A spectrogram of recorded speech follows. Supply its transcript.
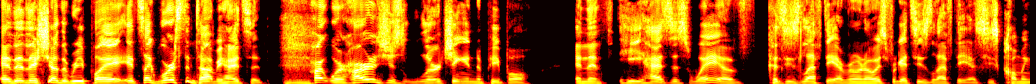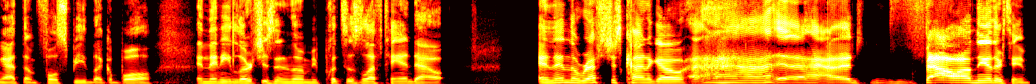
and then they show the replay. It's like worse than Tommy Har- where Harden's just lurching into people, and then he has this way of because he's lefty. Everyone always forgets he's lefty as he's coming at them full speed like a bull, and then he lurches into them. He puts his left hand out. And then the refs just kind of go ah, ah, foul on the other team.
